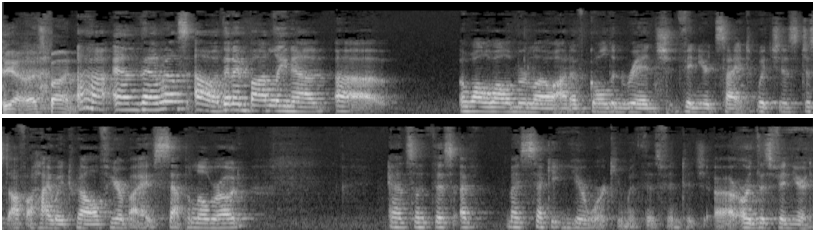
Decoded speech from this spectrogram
Yeah, that's fun. Uh, and then what else? Oh, then I'm bottling a, a, a Walla Walla Merlot out of Golden Ridge Vineyard site, which is just off of Highway 12 here by Sapolil Road. And so this, I've my second year working with this vintage uh, or this vineyard.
